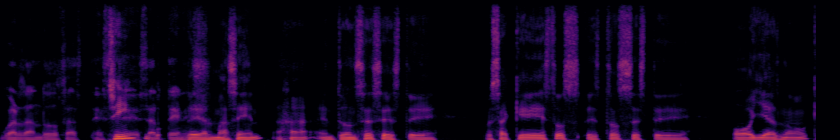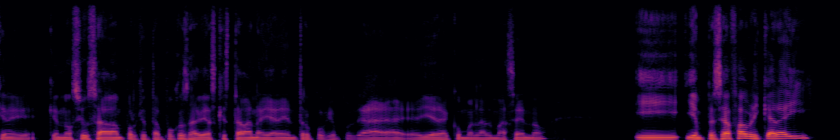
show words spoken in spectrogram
Guardando este, sí, sartenes. de almacén, ajá. Entonces, este, pues saqué estos, estos, este, ollas, ¿no? Que, que, no se usaban porque tampoco sabías que estaban ahí adentro porque pues ya ahí era como el almacén, ¿no? Y, y empecé a fabricar ahí,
